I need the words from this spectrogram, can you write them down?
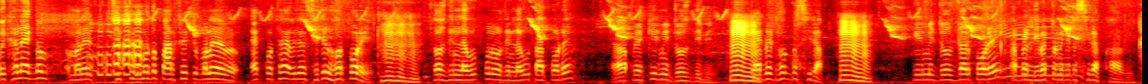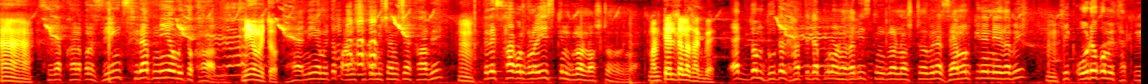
ওইখানে একদম মানে ঠিকঠাক মতো পারফেক্ট মানে এক কথায় ওই যে সেটেল হওয়ার পরে হুম হুম হুম। দশ দিন লাগুক পনেরো দিন লাগুক তারপরে আপনার কিডনির ডোজ দিবে। ট্যাবলেট হোক বা সিরাপ হুম হুম হুম। ডোজ দেওয়ার পরে আপনার লিভার টনিক একটা সিরাপ খাওয়াবে। হ্যাঁ হ্যাঁ। সিরাপ খাওয়ানোর পরে জিঙ্ক সিরাপ নিয়মিত খাওয়াবে। নিয়মিত? হ্যাঁ নিয়মিত পানির সাথে মিশা মিশা খাওয়াবি তাহলে ছাগলগুলোর স্কিনগুলো নষ্ট হবে না। মানে তেল তেলা থাকবে? একদম দুধের ঘাটতিটা পূরণ হয়ে যাবে স্কিনগুলো নষ্ট হবে না যেমন কিনে নিয়ে যাবি ঠিক ওই রকমই থাকবি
